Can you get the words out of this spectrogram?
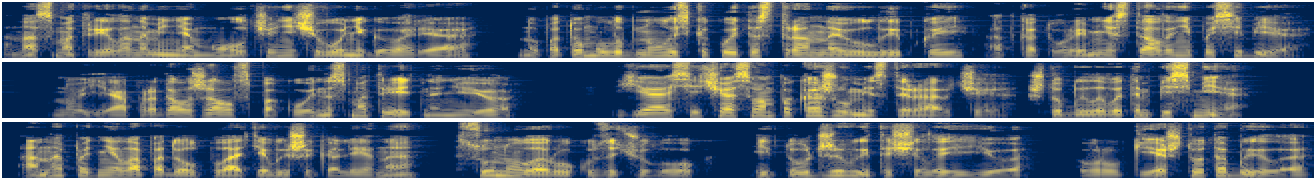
Она смотрела на меня молча, ничего не говоря, но потом улыбнулась какой-то странной улыбкой, от которой мне стало не по себе. Но я продолжал спокойно смотреть на нее. «Я сейчас вам покажу, мистер Арчи, что было в этом письме. Она подняла подол платья выше колена, сунула руку за чулок и тут же вытащила ее. В руке что-то было.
